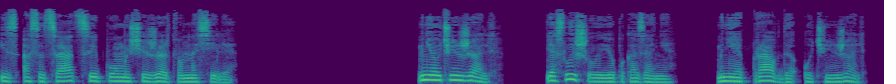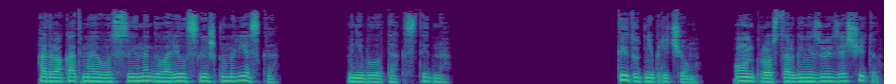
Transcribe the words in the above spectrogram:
из Ассоциации помощи жертвам насилия. Мне очень жаль. Я слышала ее показания. Мне правда очень жаль. Адвокат моего сына говорил слишком резко. Мне было так стыдно. Ты тут ни при чем. Он просто организует защиту.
